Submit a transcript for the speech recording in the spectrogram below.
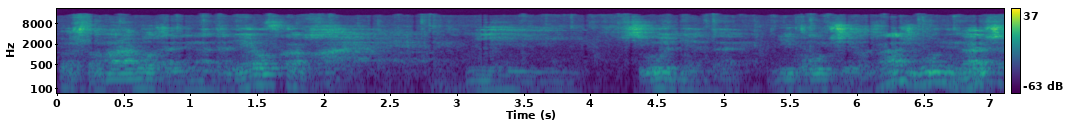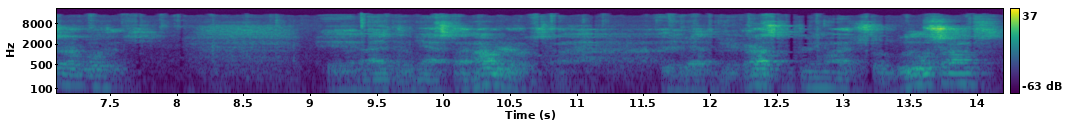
То, что мы работали на тренировках, и сегодня это не получилось. Значит, будем дальше работать. И на этом не останавливаться. Ребята прекрасно понимают, что был шанс,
